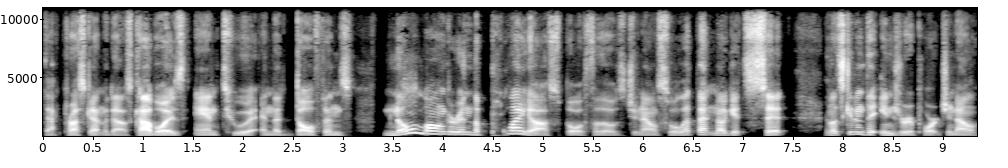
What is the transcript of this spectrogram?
Dak Prescott and the Dallas Cowboys and Tua and the Dolphins. No longer in the playoffs, both of those, Janelle. So we'll let that nugget sit and let's get into the injury report, Janelle.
